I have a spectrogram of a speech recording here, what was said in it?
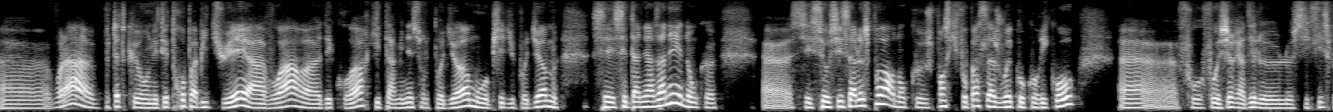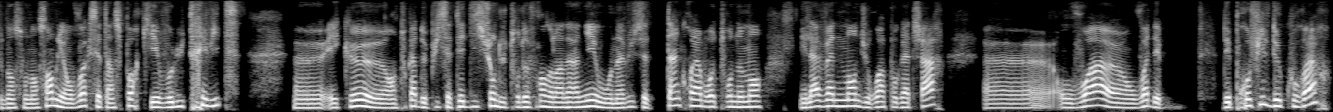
Euh, voilà, peut-être qu'on était trop habitué à avoir euh, des coureurs qui terminaient sur le podium ou au pied du podium ces, ces dernières années. Donc, euh, c'est aussi ça le sport. Donc, je pense qu'il faut pas se la jouer cocorico. Euh, faut, faut aussi regarder le, le, cyclisme dans son ensemble. Et on voit que c'est un sport qui évolue très vite euh, et que, en tout cas, depuis cette édition du Tour de France de l'an dernier où on a vu cet incroyable retournement et l'avènement du roi Pogachar, on voit, on voit des, profils de coureurs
